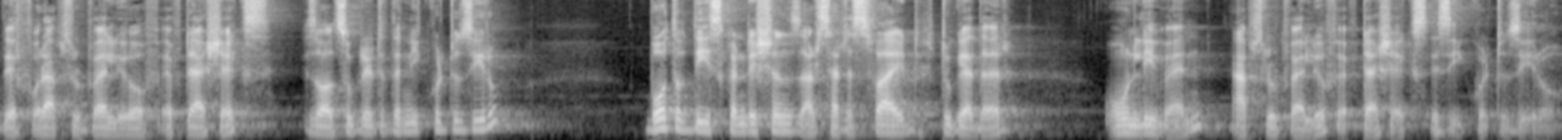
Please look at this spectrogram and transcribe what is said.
Therefore, absolute value of f dash x is also greater than equal to 0. Both of these conditions are satisfied together only when absolute value of f dash x is equal to 0.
